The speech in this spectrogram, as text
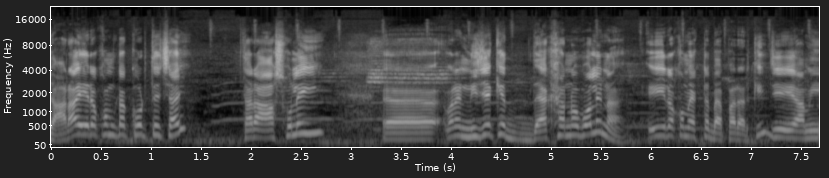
যারা এরকমটা করতে চায়, তারা আসলেই মানে নিজেকে দেখানো বলে না এই রকম একটা ব্যাপার আর কি, যে আমি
